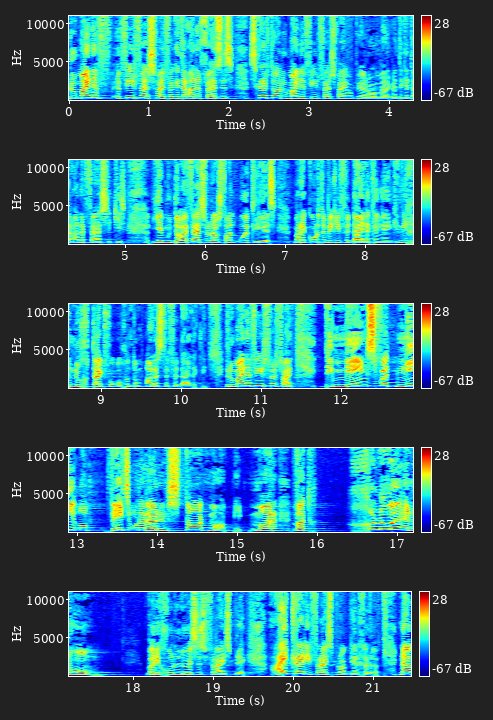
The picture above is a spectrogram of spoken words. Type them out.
Romeine 4 vers 5, ek het 'n ander vers, is, skryf daar Romeine 4 vers 5 op jou raamwerk, want ek het 'n ander versetjies. Jy moet daai vers wat daar staan ook lees, maar hy kort 'n bietjie verduideliking en ek het nie genoeg tyd vir oggend om alles te verduidelik nie. Romeine 4 vers 5. Die mens wat nie op wetsonderhouding staat maak nie, maar wat glo in hom wat die goddeloses vryspreek. Hy kry die vryspraak deur geloof. Nou,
